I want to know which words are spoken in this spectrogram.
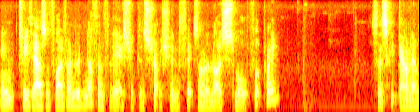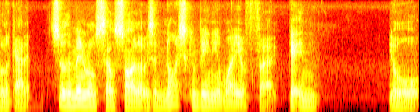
In 2500 nothing for the extra construction. Fits on a nice small footprint. So let's get down and have a look at it. So the mineral cell silo is a nice convenient way of uh, getting your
